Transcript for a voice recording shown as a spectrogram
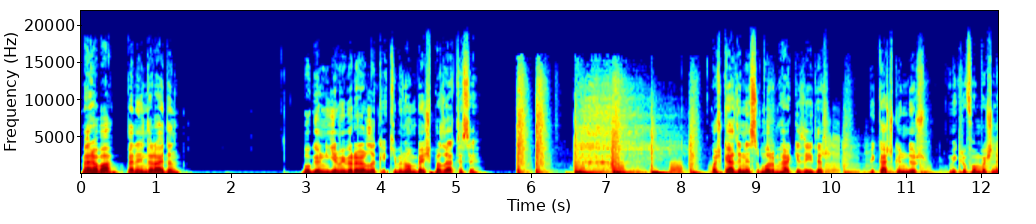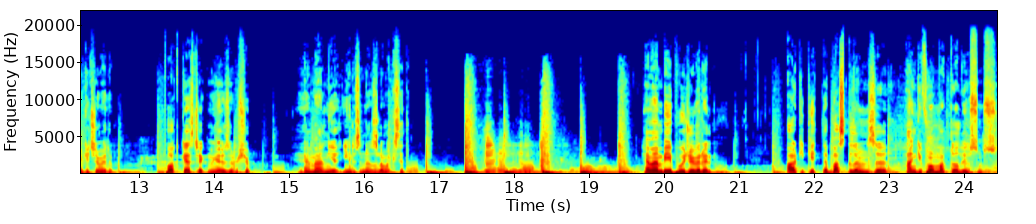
Merhaba, ben Ender Aydın. Bugün 21 Aralık 2015 Pazartesi. Hoş geldiniz. Umarım herkes iyidir. Birkaç gündür mikrofon başına geçemedim. Podcast çekmeyi özlemişim. Hemen yenisini hazırlamak istedim. Hemen bir ipucu verelim. ArchiCAD'de baskılarınızı hangi formatta alıyorsunuz?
